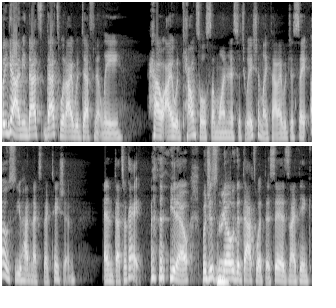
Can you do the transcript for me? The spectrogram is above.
but yeah, I mean that's that's what I would definitely how I would counsel someone in a situation like that. I would just say, "Oh, so you had an expectation." And that's okay. you know, but just right. know that that's what this is. And I think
